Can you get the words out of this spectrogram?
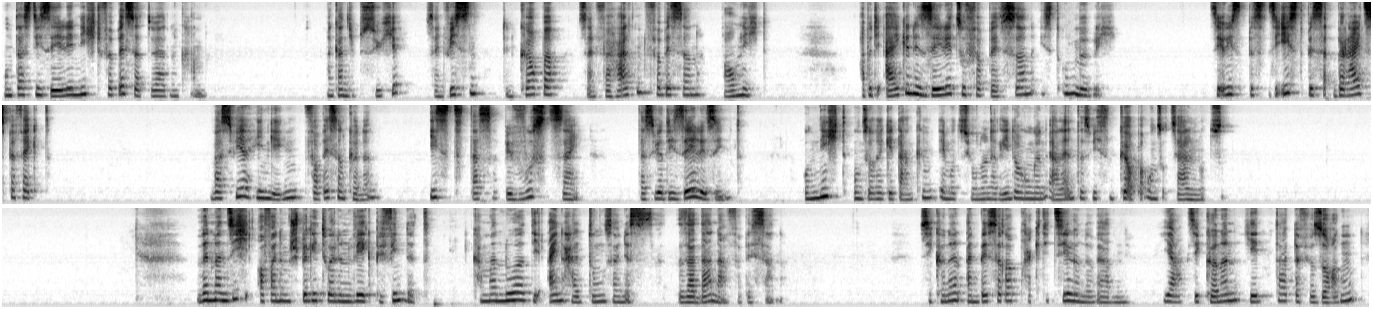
und dass die Seele nicht verbessert werden kann. Man kann die Psyche, sein Wissen, den Körper, sein Verhalten verbessern, warum nicht? Aber die eigene Seele zu verbessern ist unmöglich. Sie ist, sie ist bereits perfekt. Was wir hingegen verbessern können, ist das Bewusstsein, dass wir die Seele sind und nicht unsere Gedanken, Emotionen, Erinnerungen, erlerntes Wissen, Körper und sozialen Nutzen. Wenn man sich auf einem spirituellen Weg befindet, kann man nur die Einhaltung seines Sadhana verbessern. Sie können ein besserer Praktizierender werden. Ja, Sie können jeden Tag dafür sorgen,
